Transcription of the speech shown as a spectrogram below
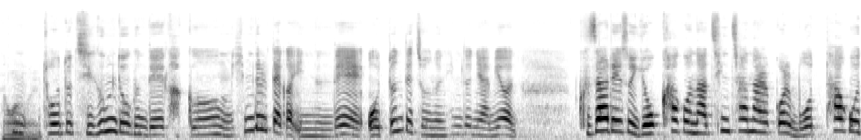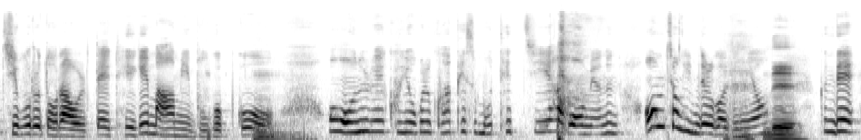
상황을. 음, 저도 지금도 근데 가끔 힘들 때가 있는데 어떤 때 저는 힘드냐면 그 자리에서 욕하거나 칭찬할 걸 못하고 집으로 돌아올 때 되게 마음이 무겁고 음, 어, 오늘 왜 그 욕을 그 앞에서 못했지 하고 오면은 엄청 힘들거든요. 네. 근데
